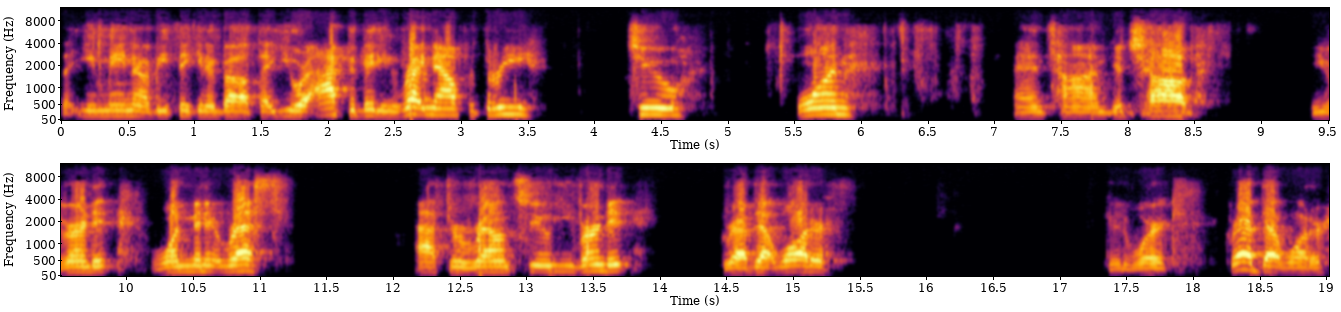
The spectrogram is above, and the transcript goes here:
that you may not be thinking about that you are activating right now for three, two, one, and time. Good job. You've earned it. One minute rest. After round two, you've earned it. Grab that water. Good work. Grab that water.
